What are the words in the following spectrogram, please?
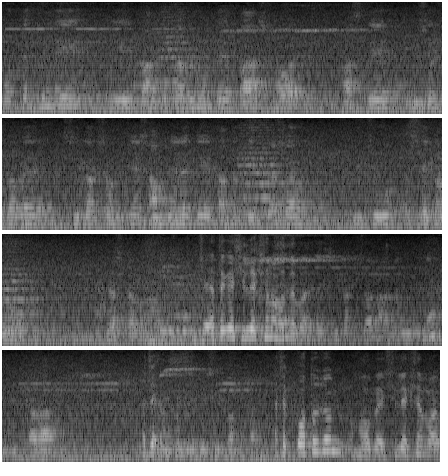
প্রত্যেক দিনই এই প্রান্তিক তারের মধ্যে ক্লাস হয়। আজকে বিশেষভাবে সিলেকশনকে সামনে রেখে তাদেরকে প্রেশার কিছু শেখানোর চেষ্টা করা হচ্ছে। এ থেকে সিলেকশনও হতে পারে? সিলেকশন আগামী দিনে তারা আচ্ছা বেশিরভাগ পায় আচ্ছা কতজন হবে সিলেকশন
